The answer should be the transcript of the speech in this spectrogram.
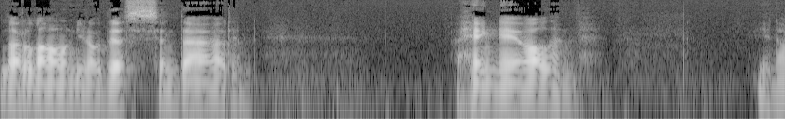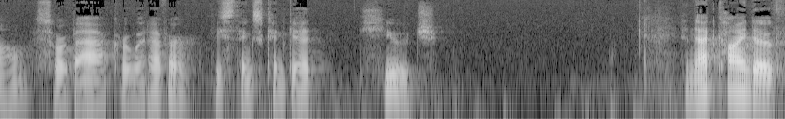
Let alone, you know, this and that, and a hangnail and you know, sore back or whatever. These things can get huge. And that kind of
